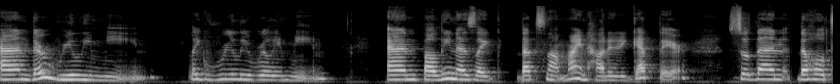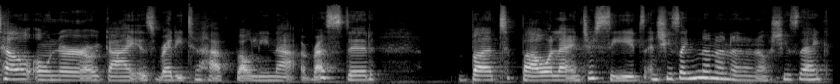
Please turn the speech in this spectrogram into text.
And they're really mean. Like really, really mean. And Paulina's like, That's not mine. How did it get there? So then the hotel owner or guy is ready to have Paulina arrested. But Paola intercedes and she's like, No, no, no, no, no. She's like,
